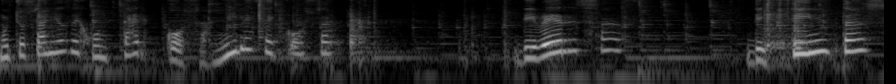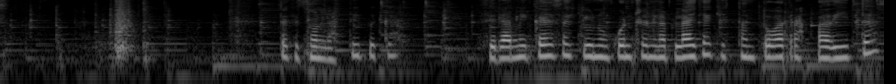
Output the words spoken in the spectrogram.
Muchos años de juntar cosas, miles de cosas diversas, distintas, que son las típicas cerámicas esas que uno encuentra en la playa, que están todas raspaditas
